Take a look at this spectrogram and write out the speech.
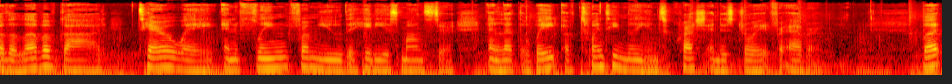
For the love of God, tear away and fling from you the hideous monster, and let the weight of twenty millions crush and destroy it forever. But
